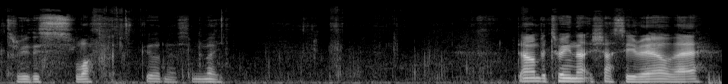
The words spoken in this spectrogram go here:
Through this slot. Goodness me. Down between that chassis rail there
